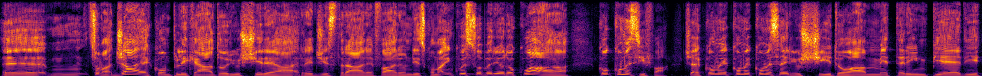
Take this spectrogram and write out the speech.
eh, mh, insomma, già è complicato riuscire a registrare, fare un disco, ma in questo periodo qua co- come si fa? Cioè, come, come- come sei riuscito a mettere in piedi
